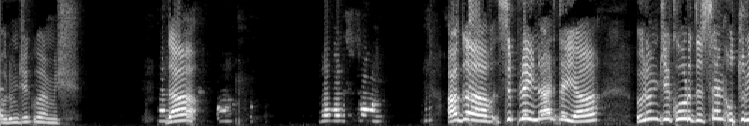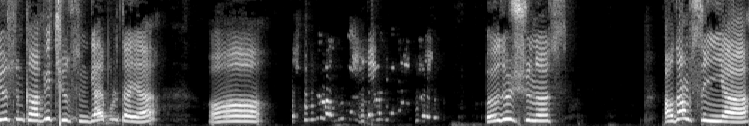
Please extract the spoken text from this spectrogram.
Örümcek vermiş. Daha aga sprey nerede ya? Örümcek orada sen oturuyorsun kahve içiyorsun gel burada ya. Aa şunu. Adamsın ya.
